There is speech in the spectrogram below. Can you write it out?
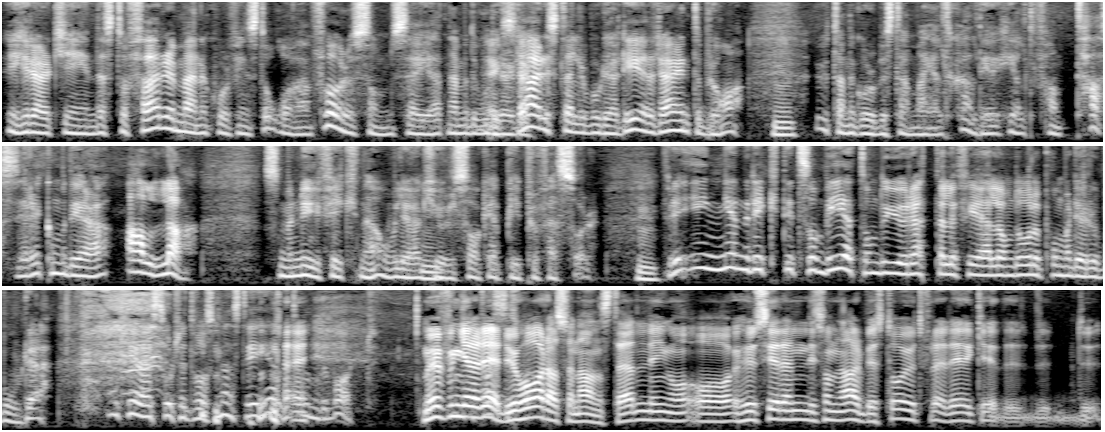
i hierarkin, desto färre människor finns det ovanför som säger att nej men du borde göra det där istället, du borde göra det, det där är inte bra. Mm. Utan det går att bestämma helt själv. Det är helt fantastiskt. Jag rekommenderar alla som är nyfikna och vill göra Mm. kul saker att bli professor. Mm. För det är ingen riktigt som vet om du gör rätt eller fel, om du håller på med det du borde. Man kan göra i stort sett vad som helst. Det är helt underbart. Men hur fungerar det? Du har alltså en anställning och, och hur ser en, liksom, en arbetsdag ut för dig? Det är, du,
